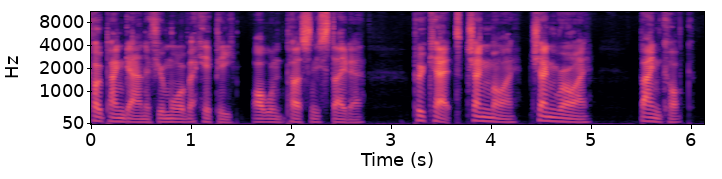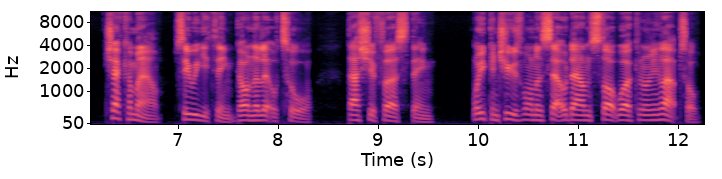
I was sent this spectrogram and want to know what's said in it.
Koh Phangan if you're more of a hippie. I wouldn't personally stay there. Phuket, Chiang Mai, Chiang Rai, Bangkok. Check them out. See what you think. Go on a little tour. That's your first thing. Or you can choose one and settle down and start working on your laptop.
